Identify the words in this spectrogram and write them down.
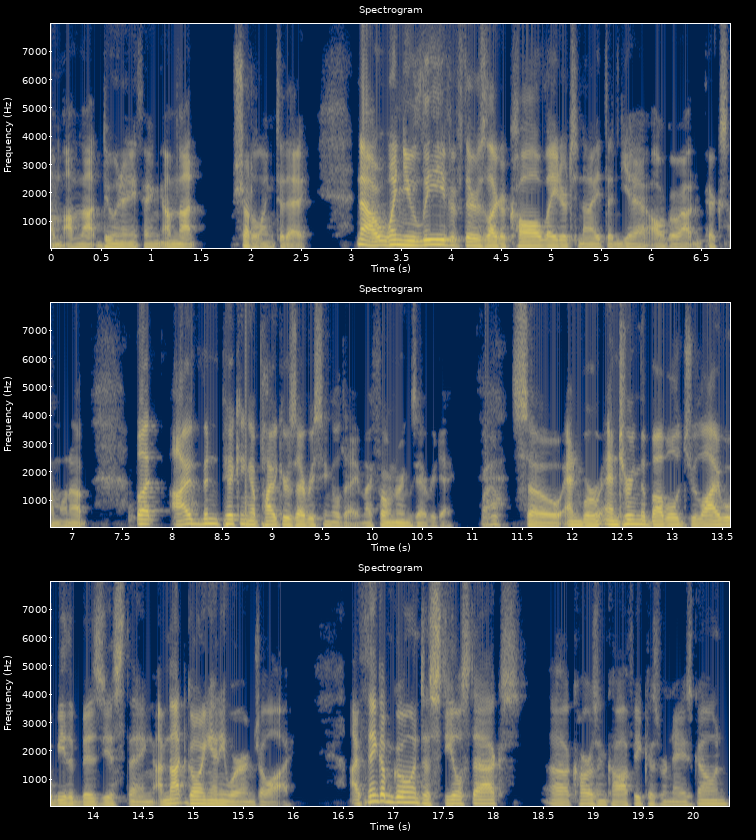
um, I'm not doing anything. I'm not shuttling today. Now, when you leave, if there's like a call later tonight, then yeah, I'll go out and pick someone up. But I've been picking up hikers every single day. My phone rings every day. wow. So, and we're entering the bubble. July will be the busiest thing. I'm not going anywhere in July. I think I'm going to SteelStacks, uh, Cars and Coffee, because Renee's going.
